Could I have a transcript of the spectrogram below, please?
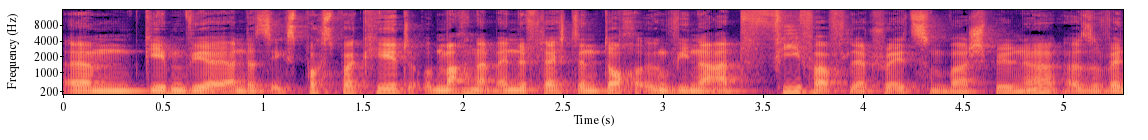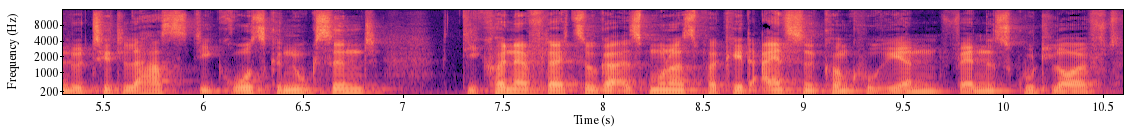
ähm, geben wir an das Xbox-Paket und machen am Ende vielleicht dann doch irgendwie eine Art FIFA-Flatrate zum Beispiel. Ne? Also wenn du Titel hast, die groß genug sind, die können ja vielleicht sogar als Monatspaket einzeln konkurrieren, wenn es gut läuft.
